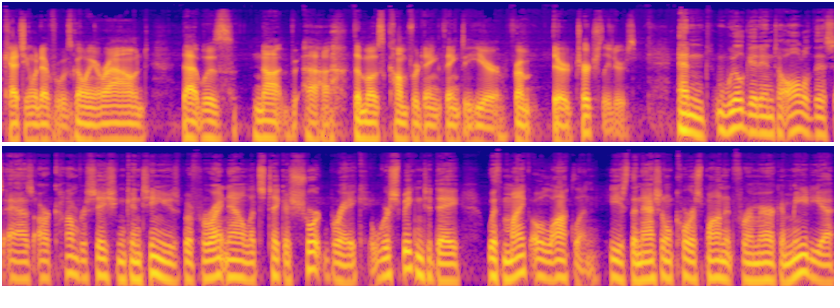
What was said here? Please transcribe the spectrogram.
catching whatever was going around, that was not uh, the most comforting thing to hear from their church leaders. And we'll get into all of this as our conversation continues. But for right now, let's take a short break. We're speaking today with Mike O'Loughlin. He's the national correspondent for America Media.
